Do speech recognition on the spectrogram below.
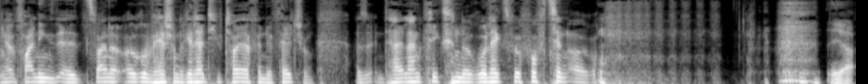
Ja, vor allen Dingen äh, 200 Euro wäre schon relativ teuer für eine Fälschung. Also in Thailand kriegst du eine Rolex für 15 Euro. Ja.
